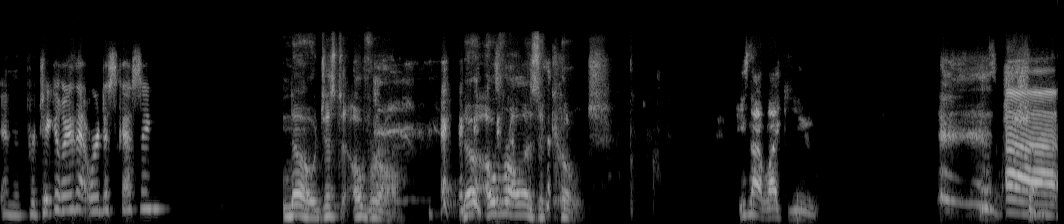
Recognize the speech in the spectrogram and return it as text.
in particular that we're discussing. No, just overall. No, overall as a coach. He's not like you. Uh,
